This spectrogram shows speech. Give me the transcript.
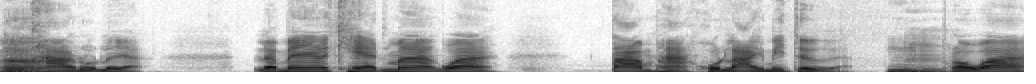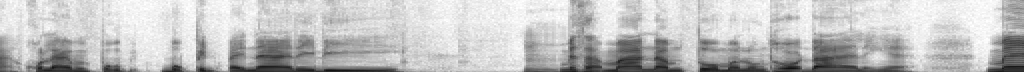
อ่าคารถเลยอะแล้วแม่ก็แค้นมากว่าตามหาคนร้ายไม่เจออะอืมเพราะว่าคนร้ายมันปกปกปิดไปหน้าได้ดีอืมไม่สามารถนำตัวมาลงโทษได้อะไรเงี้ย แม่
